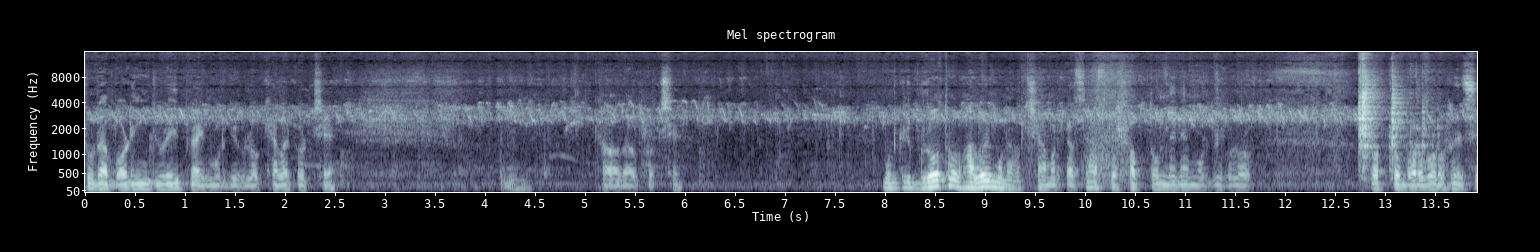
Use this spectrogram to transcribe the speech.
পুরা বডিং জুড়েই প্রায় মুরগিগুলো খেলা করছে। খাওয়া দাওয়া করছে। মুরগির গ্রোথও ভালোই মনে হচ্ছে আমার কাছে। আজকে সপ্তম দিনে মুরগিগুলো কত বড় বড় হয়েছে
